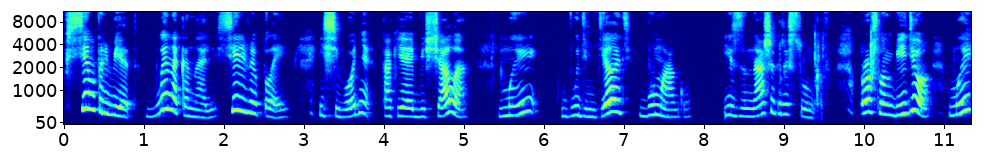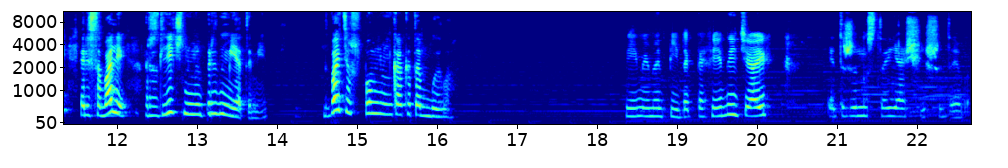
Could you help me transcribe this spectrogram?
Всем привет! Вы на канале Silvi Play. И сегодня, как я и обещала, мы будем делать бумагу из наших рисунков. В прошлом видео мы рисовали различными предметами. Давайте вспомним, как это было. Имя напиток, кофейный чай. Это же настоящий шедевр.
